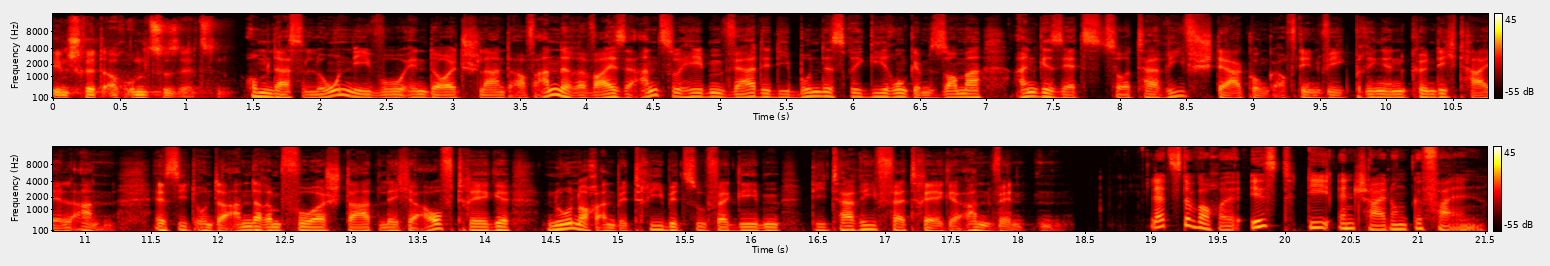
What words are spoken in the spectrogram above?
den Schritt auch umzusetzen. Um das Lohnniveau in Deutschland auf andere Weise anzuheben, werde die Bundesregierung im Sommer ein Gesetz zur Tarifstärkung auf den Weg bringen, kündigt Heil an. Es sieht unter anderem vor, staatliche Aufträge nur noch an Betriebe zu vergeben, die Tarifverträge anwenden. Letzte Woche ist die Entscheidung gefallen.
